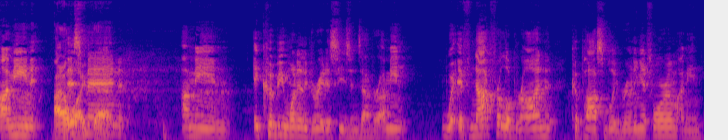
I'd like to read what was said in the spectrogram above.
I mean, I don't this like man. that. I mean, it could be one of the greatest seasons ever. I mean, w- if not for LeBron, could possibly ruining it for him. I mean,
